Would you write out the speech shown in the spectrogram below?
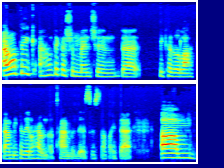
I don't think I don't think I should mention that because of lockdown because they don't have enough time in this and stuff like that. Um,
